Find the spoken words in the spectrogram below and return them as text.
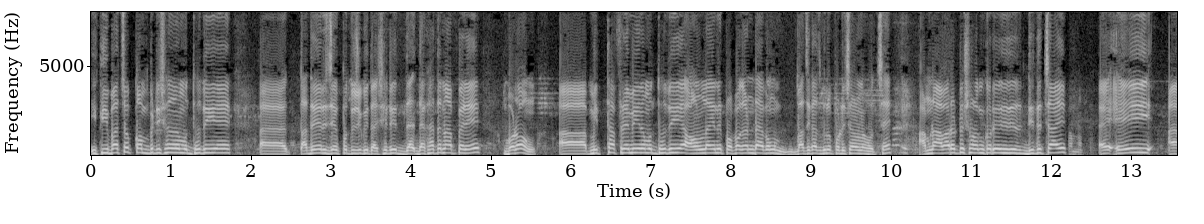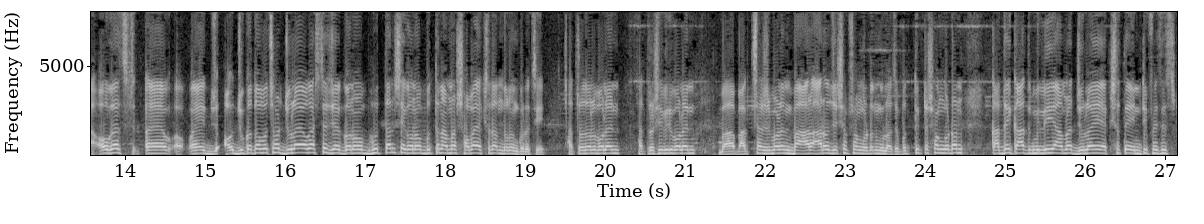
ইতিবাচক কম্পিটিশনের মধ্য দিয়ে তাদের যে প্রতিযোগিতা সেটি দেখাতে না পেরে বরং মিথ্যা ফ্রেমিংয়ের মধ্য দিয়ে অনলাইনে প্রপাগান্ডা এবং বাজে কাজগুলো পরিচালনা হচ্ছে। আমরা আবার একটু স্মরণ করিয়ে দিতে- চাই এই অগাস্ট গত বছর জুলাই অগাস্টে যে গণ অভ্যুত্থান সেই গণ অভ্যুত্থান আমরা সবাই একসাথে আন্দোলন করেছি। ছাত্রদল বলেন ছাত্র শিবির বলেন বা বাকশাস বলেন বা আরও আরও যেসব সংগঠনগুলো আছে। প্রত্যেকটা সংগঠন কাঁধে কাঁধ মিলিয়ে আমরা জুলাই একসাথে এন্টিফেসিস্ট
